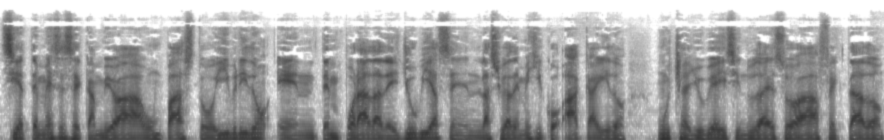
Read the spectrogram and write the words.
siete meses se cambió a un pasto híbrido en temporada de lluvias. En la Ciudad de México ha caído mucha lluvia y sin duda eso ha afectado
